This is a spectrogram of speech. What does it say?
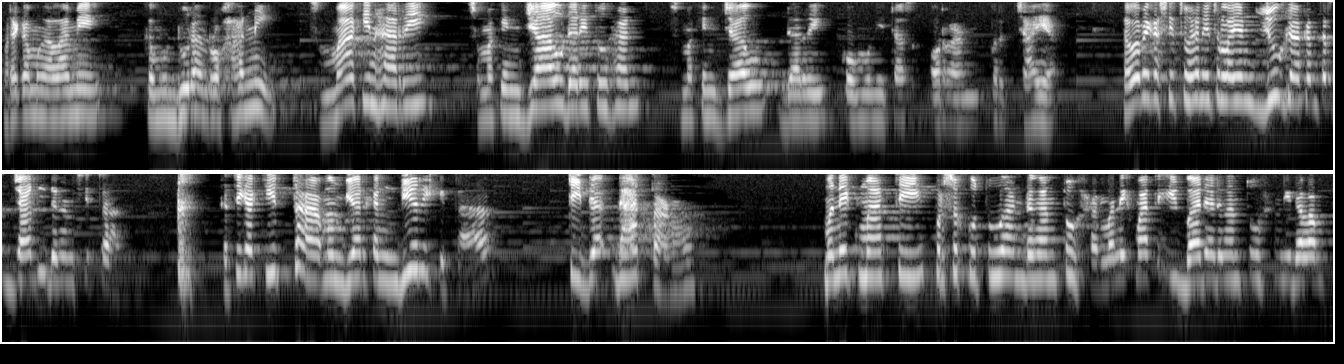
mereka mengalami kemunduran rohani. Semakin hari, semakin jauh dari Tuhan, semakin jauh dari komunitas orang percaya. Nah, Bapak kasih Tuhan itulah yang juga akan terjadi dengan kita. Ketika kita membiarkan diri kita tidak datang menikmati persekutuan dengan Tuhan, menikmati ibadah dengan Tuhan di dalam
